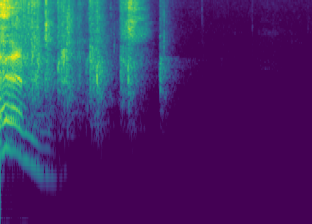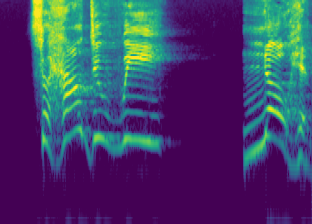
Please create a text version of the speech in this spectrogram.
Um, so, how do we know him?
